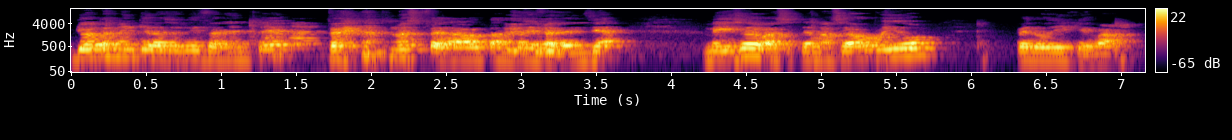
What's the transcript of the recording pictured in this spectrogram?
yo también quiero ser diferente, pero no esperaba tanta diferencia. Me hizo demasiado ruido, pero dije, va.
